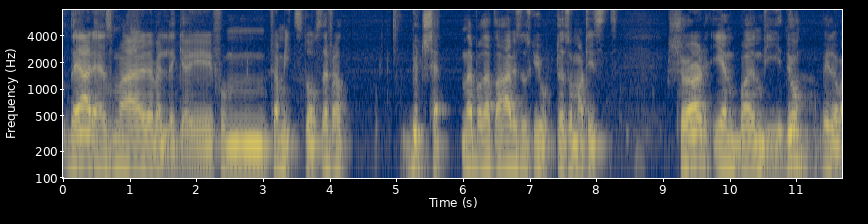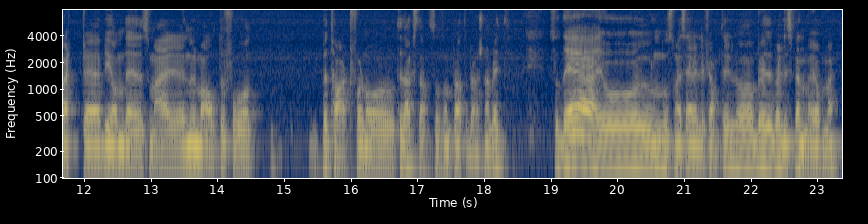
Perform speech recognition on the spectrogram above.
Det er det som er veldig gøy for, fra mitt ståsted. For at budsjettene på dette her, hvis du skulle gjort det som artist sjøl i en, bare en video, ville jo vært uh, beyond det som er normalt å få betalt for nå til dags, da, sånn som platebransjen har blitt. Så det er jo noe som jeg ser veldig fram til, og blir veldig spennende å jobbe med.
